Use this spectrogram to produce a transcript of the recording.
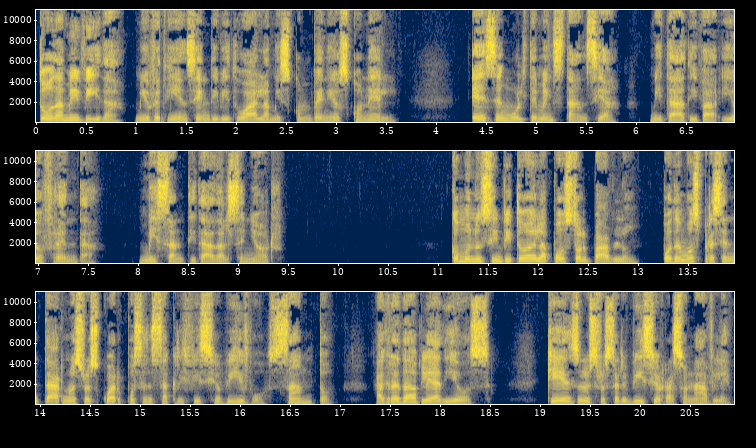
Toda mi vida, mi obediencia individual a mis convenios con Él, es en última instancia mi dádiva y ofrenda, mi santidad al Señor. Como nos invitó el apóstol Pablo, podemos presentar nuestros cuerpos en sacrificio vivo, santo, agradable a Dios, que es nuestro servicio razonable.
